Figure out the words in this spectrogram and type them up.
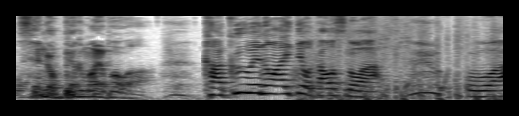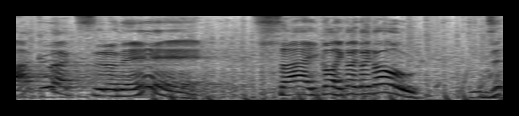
1600マヨパワー。格上の相手を倒すのはワクワクするね。さあ行こう行こう行こう行こう。ぜ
